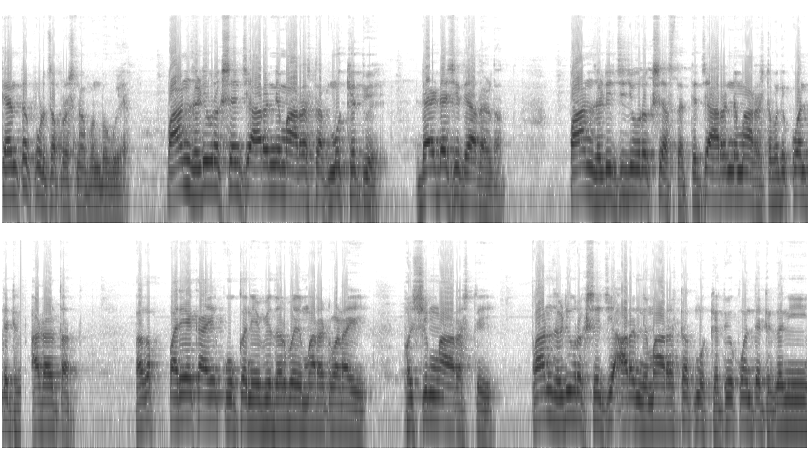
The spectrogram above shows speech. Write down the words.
त्यानंतर पुढचा प्रश्न आपण बघूया. पानझडी वृक्षांची अरण्य महाराष्ट्रात मुख्यत्वे डॅश डॅश येथे आढळतात. पानझडीची जी वृक्ष असतात त्याचे अरण्य महाराष्ट्रामध्ये कोणत्या ठिकाणी आढळतात? बघा पर्याय काय? कोकण आहे विदर्भ आहे मराठवाडा आहे पश्चिम महाराष्ट्र. आहे पानझडी वृक्षाची अरण्य महाराष्ट्रात मुख्यत्वे कोणत्या ठिकाणी?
